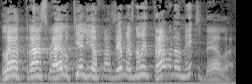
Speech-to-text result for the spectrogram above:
lá atrás para ela o que ele ia fazer, mas não entrava na mente dela.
